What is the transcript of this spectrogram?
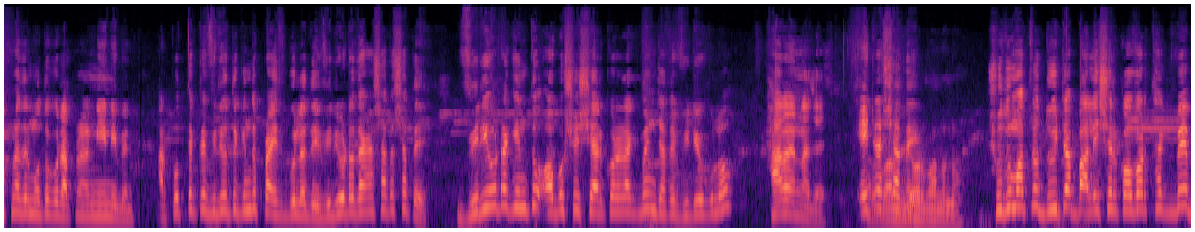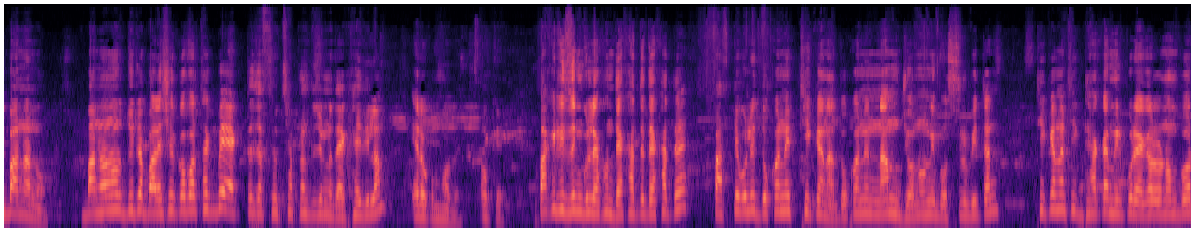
আপনাদের মতো করে আপনারা নিয়ে নেবেন। আর প্রত্যেকটা ভিডিওতে কিন্তু প্রাইস বলে দিই। ভিডিওটা দেখার সাথে সাথে ভিডিওটা কিন্তু অবশ্যই শেয়ার করে রাখবেন যাতে ভিডিওগুলো হারায় না যায়। এটার সাথে শুধুমাত্র দুইটা বালিশের কভার থাকবে বানানো। বানানোর দুইটা বালিশের কভার থাকবে, একটা জাস্ট হচ্ছে আপনাদের জন্য দেখাই দিলাম, এরকম হবে। ওকে বাকি ডিজাইনগুলো এখন দেখাতে দেখাতে ফার্স্টে বলি দোকানের ঠিকানা, দোকানের নাম জননী বস্ত্রবিতান, ঠিকানা ঠিক ঢাকা মিরপুর এগারো নম্বর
